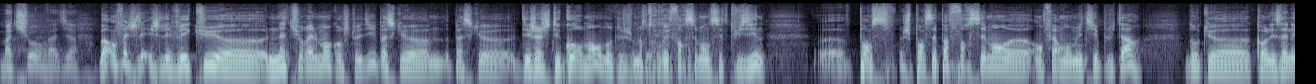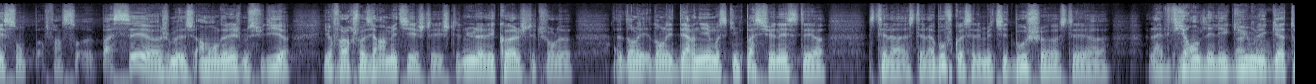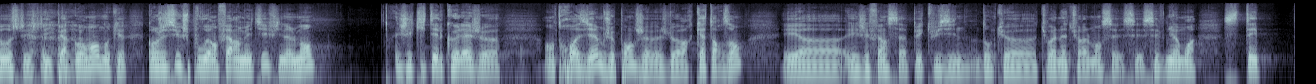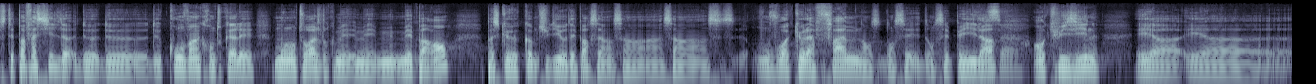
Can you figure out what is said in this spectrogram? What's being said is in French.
macho, on va dire? Bah, en fait, je l'ai- vécu naturellement quand je te dis, parce que, parce que déjà j'étais gourmand, donc je me retrouvais forcément dans cette cuisine. Euh, pense, je pensais pas forcément euh, en faire mon métier plus tard. Donc euh, quand les années sont, enfin, sont passées, je me, à un moment donné, je me suis dit, il va falloir choisir un métier. J'étais nul à l'école, j'étais toujours le, dans, les, dans les derniers. Moi, ce qui me passionnait, c'était c'était la, la bouffe, quoi. C'est les métiers de bouche, c'était la viande, les légumes, les gâteaux. J'étais hyper gourmand. Donc quand j'ai su que je pouvais en faire un métier, finalement, j'ai quitté le collège en troisième, je pense. J'avais- Je devais avoir 14 ans et, euh, et j'ai fait un CAP cuisine. Donc, euh, tu vois, naturellement, c'est- venu à moi. C'était pas facile de, de, de- de convaincre en tout cas les, mon entourage, donc mes, mes, mes parents, parce que comme tu dis au départ, c'est un, on voit que la femme dans, dans ces, dans ces pays-là, en cuisine. Et, euh, et euh,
